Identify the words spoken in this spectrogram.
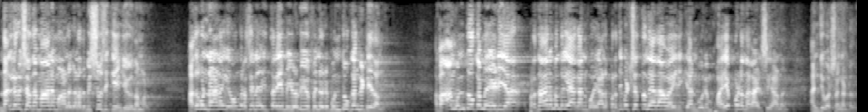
നല്ലൊരു ശതമാനം ആളുകൾ അത് വിശ്വസിക്കുകയും ചെയ്തു നമ്മൾ. അതുകൊണ്ടാണ് കോൺഗ്രസിന് ഇത്രയും യു ഡി എഫിന് ഒരു മുൻതൂക്കം കിട്ടിയതെന്ന്. അപ്പോൾ ആ മുൻതൂക്കം നേടിയ പ്രധാനമന്ത്രിയാകാൻ പോയ ആൾ പ്രതിപക്ഷത്ത് നേതാവായിരിക്കാൻ പോലും ഭയപ്പെടുന്ന കാഴ്ചയാണ് അഞ്ചു വർഷം കണ്ടത്.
